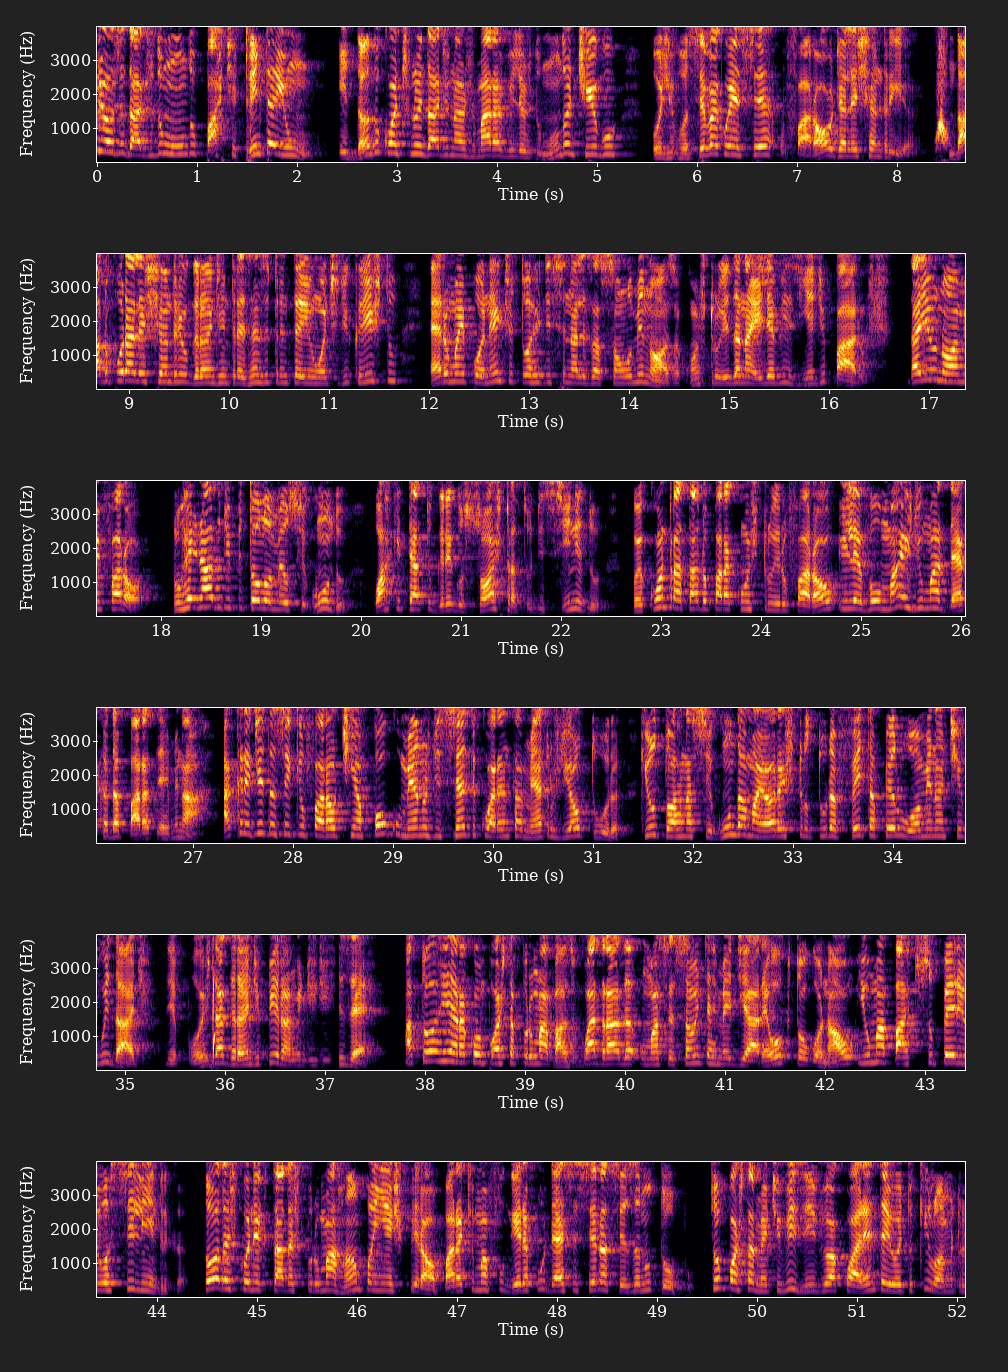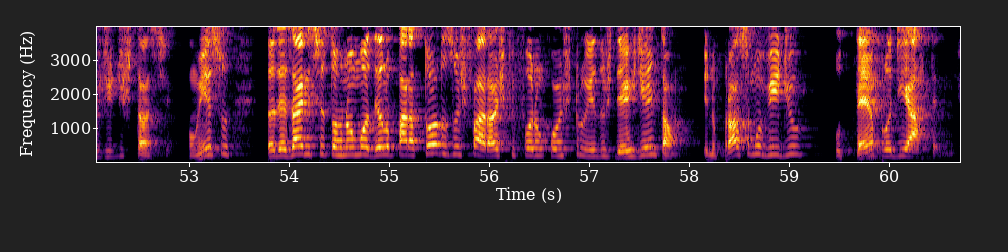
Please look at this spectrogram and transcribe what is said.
Curiosidades do Mundo, parte 31. E dando continuidade nas maravilhas do mundo antigo, hoje você vai conhecer o Farol de Alexandria. Fundado por Alexandre o Grande em 331 a.C., era uma imponente torre de sinalização luminosa, construída na ilha vizinha de Paros. Daí o nome Farol. No reinado de Ptolomeu II, o arquiteto grego Sóstrato de Sínido foi contratado para construir o farol e levou mais de uma década para terminar. Acredita-se que o farol tinha pouco menos de 140 metros de altura, que o torna a segunda maior estrutura feita pelo homem na antiguidade, depois da Grande Pirâmide de Gizé. A torre era composta por uma base quadrada, uma seção intermediária octogonal e uma parte superior cilíndrica, todas conectadas por uma rampa em espiral para que uma fogueira pudesse ser acesa no topo, supostamente visível a 48 quilômetros de distância. Com isso, seu design se tornou modelo para todos os faróis que foram construídos desde então. E no próximo vídeo, o Templo de Ártemis.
